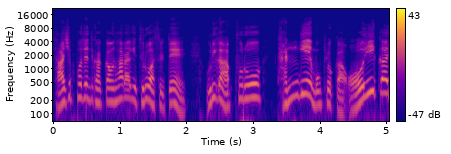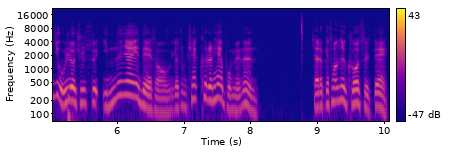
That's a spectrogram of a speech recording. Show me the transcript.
40% 가까운 하락이 들어왔을 때 우리가 앞으로 단기의 목표가 어디까지 올려줄 수 있느냐에 대해서 우리가 좀 체크를 해 보면은 자 이렇게 선을 그었을 때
